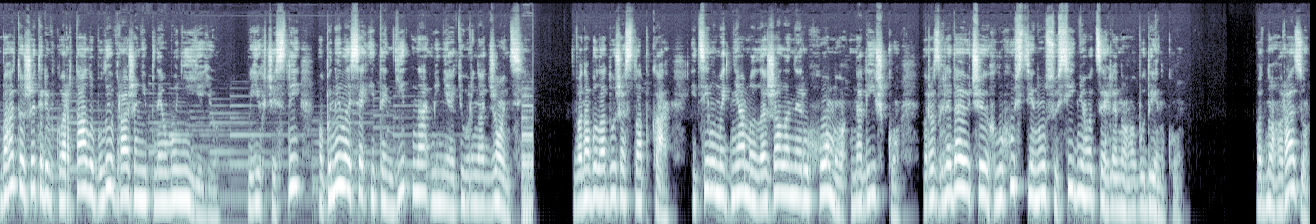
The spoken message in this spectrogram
багато жителів кварталу були вражені пневмонією. У їх числі опинилася і тендітна мініатюрна Джонсі. Вона була дуже слабка і цілими днями лежала нерухомо на ліжку, розглядаючи глуху стіну сусіднього цегляного будинку. Одного разу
